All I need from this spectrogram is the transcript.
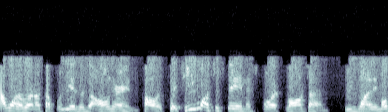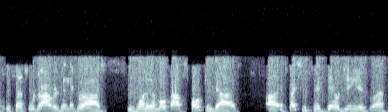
I want to run a couple of years as an owner and call it quits. He wants to stay in this sport long term. He's one of the most successful drivers in the garage. He's one of the most outspoken guys uh, especially since Dale Jr. has left.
